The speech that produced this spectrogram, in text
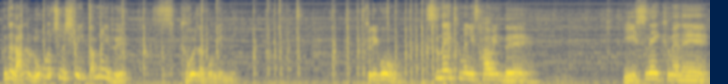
근데 나는 로브로치가 12 깜냥이 돼? 그걸 잘 모르겠네. 그리고 스네이크맨이 4위인데 이 스네이크맨의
